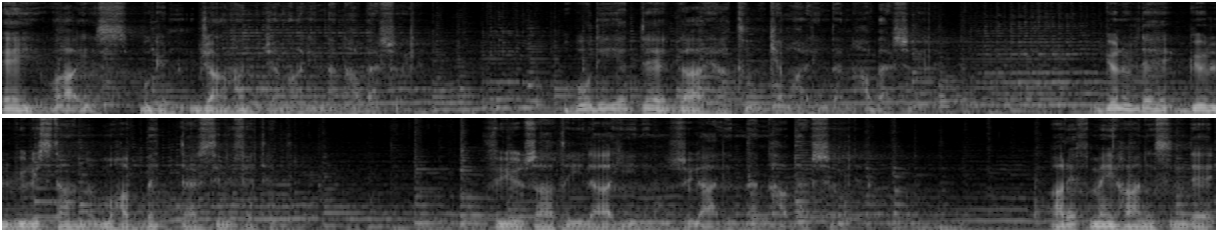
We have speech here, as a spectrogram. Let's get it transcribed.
Ey vaiz bugün canan cemalinden haber söyle. Ubudiyette gayatın kemalinden haber söyle. Gönülde gül gülistan muhabbet dersini fethet. Füyüzat-ı ilahinin zülalinden haber söyle. Aref meyhanesinde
